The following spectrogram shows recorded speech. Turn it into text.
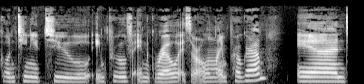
continue to improve and grow is our online program. And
